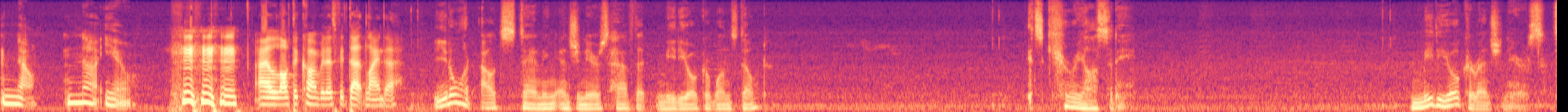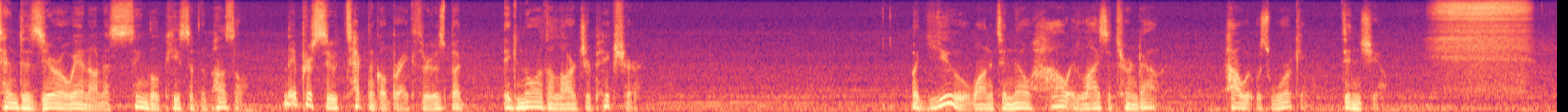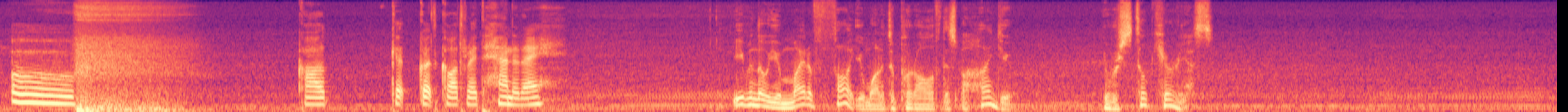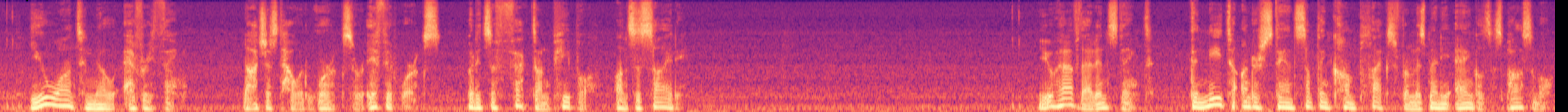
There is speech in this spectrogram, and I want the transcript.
No, not you. I love the confidence with that line there. You know what outstanding engineers have that mediocre ones don't? It's curiosity. Mediocre engineers tend to zero in on a single piece of the puzzle. They pursue technical breakthroughs, but ignore the larger picture. But you wanted to know how Eliza turned out, how it was working, didn't you? Oh, caught, get got caught red-handed, eh? Even though you might have thought you wanted to put all of this behind you, you were still curious. You want to know everything, not just how it works or if it works, but its effect on people, on society. You have that instinct, the need to understand something complex from as many angles as possible.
